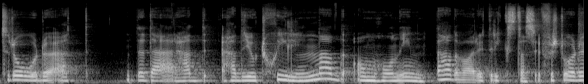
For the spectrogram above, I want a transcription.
Tror du att det där hade, hade gjort skillnad om hon inte hade varit riksdags... Förstår du?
